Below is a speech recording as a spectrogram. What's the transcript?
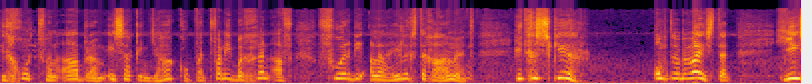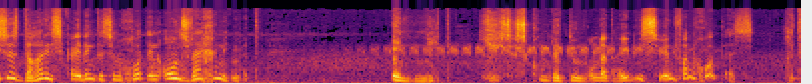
die God van Abraham, Isak en Jakob wat van die begin af voor die allerheiligste gehang het, het geskeur om te bewys dat Jesus daardie skeiding tussen God en ons weggeneem het. En net Jesus kon dit doen omdat hy die seun van God is. Wat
